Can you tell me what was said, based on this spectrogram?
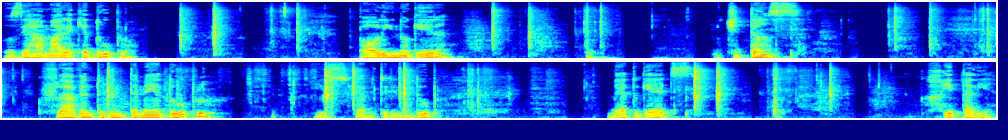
O Zé Ramalho aqui é duplo. Paulinho Nogueira. Titãs. Flávio Venturino também é duplo. Isso, Flávio Venturino é duplo. Beto Guedes. Rita Lee.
